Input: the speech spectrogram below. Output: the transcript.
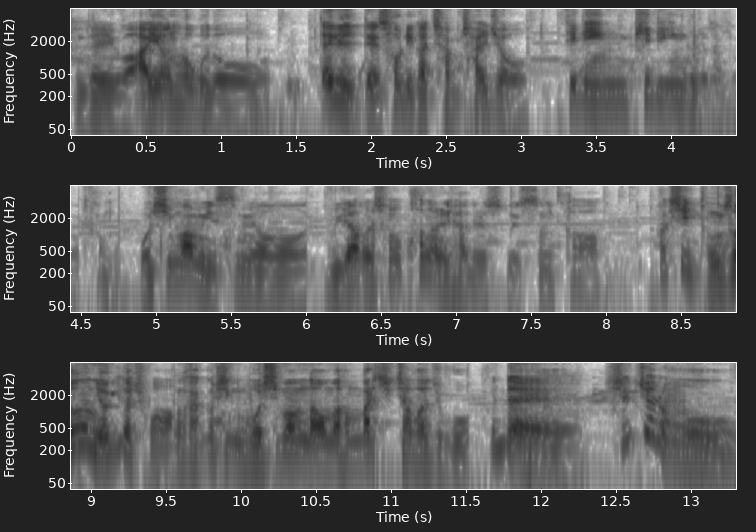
근데 이거 아이언 호그도 때릴 때 소리가 참 찰죠. 티링 티링 그러잖아요. 참 모심함이 있으면 물약을 성컨을 해야 될 수도 있으니까 확실히 동선은 여기가 좋아. 가끔씩 모심함 나오면 한 마리씩 잡아주고. 근데 실제로 뭐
